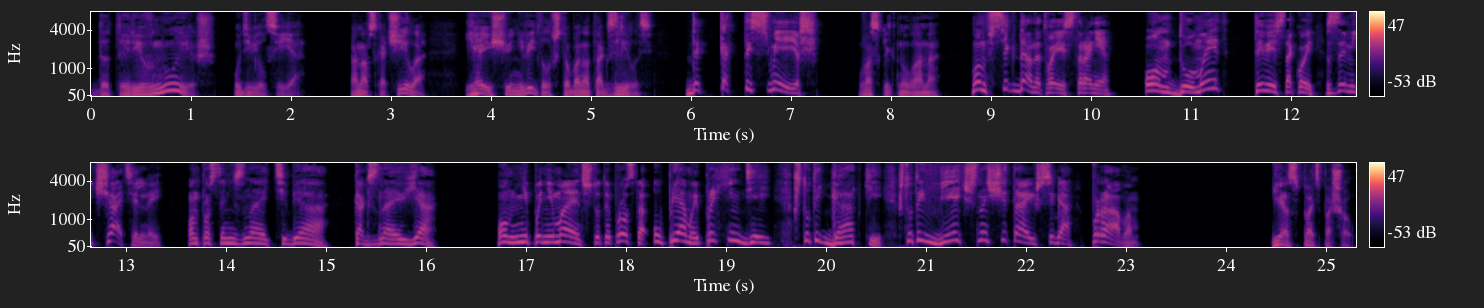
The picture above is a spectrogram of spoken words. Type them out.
«Да ты ревнуешь?» — удивился я. Она вскочила. Я еще не видел, чтобы она так злилась. «Да как ты смеешь!» — воскликнула она. «Он всегда на твоей стороне. Он думает, ты весь такой замечательный. Он просто не знает тебя, как знаю я. Он не понимает, что ты просто упрямый прохиндей, что ты гадкий, что ты вечно считаешь себя правым. «Я спать пошел»,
